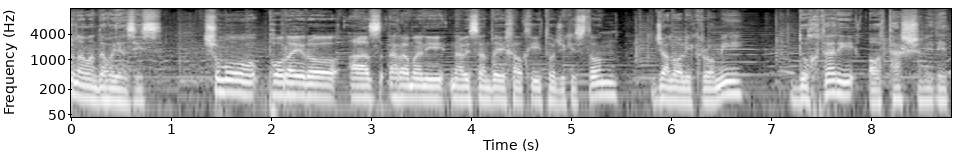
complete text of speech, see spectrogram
шунавандаҳои азиз. Шумо пораеро аз рамани нависандаи халқии тоҷикистон ҷалол икромӣ духтари оташ шунидед.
